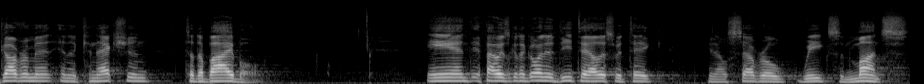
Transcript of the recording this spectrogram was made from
government in a connection to the Bible. And if I was going to go into detail, this would take, you know, several weeks and months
